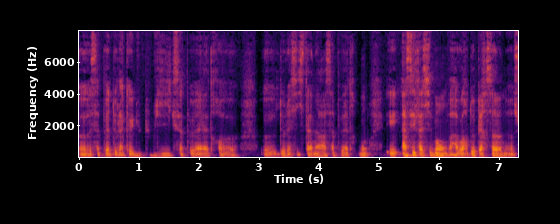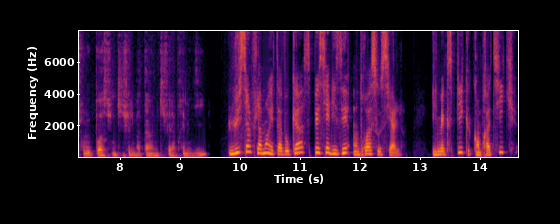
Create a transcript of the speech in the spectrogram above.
Euh, ça peut être de l'accueil du public, ça peut être euh, euh, de l'assistanat, ça peut être bon. Et assez facilement, on va avoir deux personnes sur le poste, une qui fait le matin, une qui fait l'après-midi. Lucien Flamand est avocat spécialisé en droit social. Il m'explique qu'en pratique,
